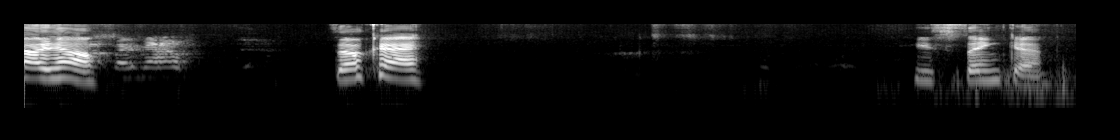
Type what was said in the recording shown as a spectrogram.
I know. It's okay. He's thinking.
